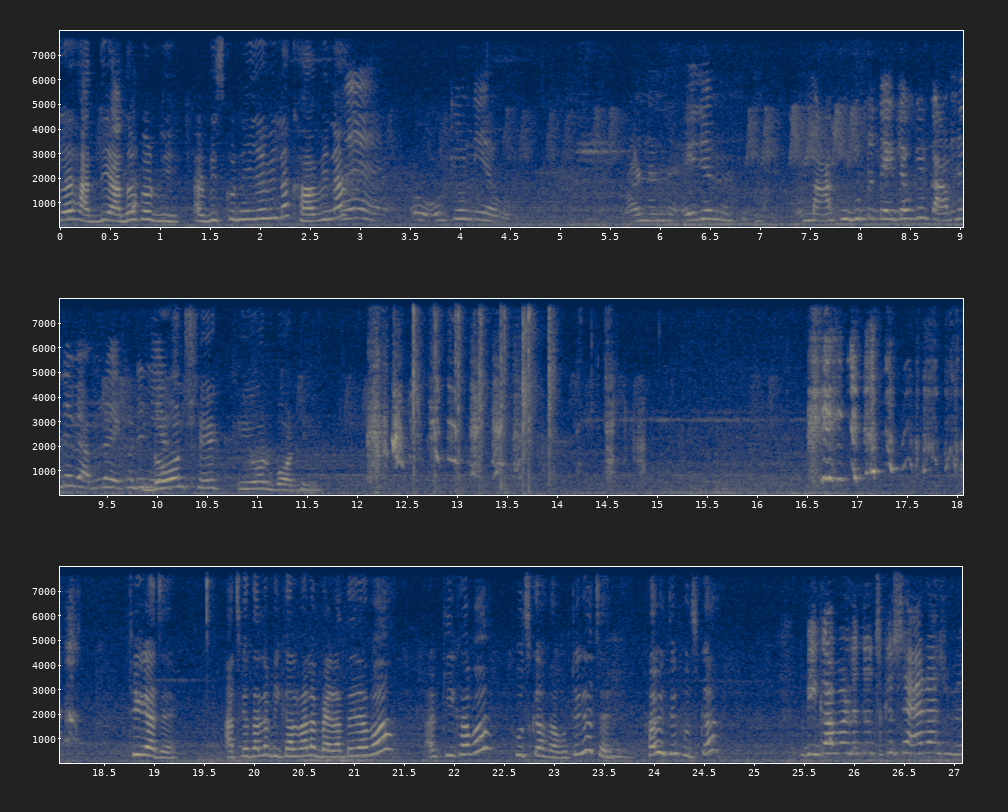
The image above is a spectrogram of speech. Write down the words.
গায়ে হাত দিয়ে আদর করবি? আর বিস্কুট নিয়ে যাবি না? খাওয়াবি না? হ্যাঁ ওকেও নিয়ে যাব। আর না- না, এই যে মা কুকুরটা দেখতে ওকে কামড়ে দেবে আমরা এখানে ডোন্ট শেক ইওর বডি ঠিক আছে। আজকে তাহলে বিকালবেলা বেড়াতে যাব আর কি খাব? ফুচকা খাব ঠিক আছে? খাবি তুই ফুচকা? বিকালবেলা তো আজকে স্যার আসবে।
